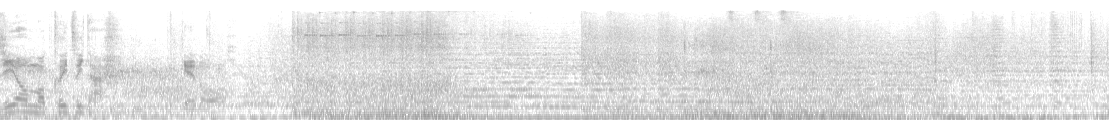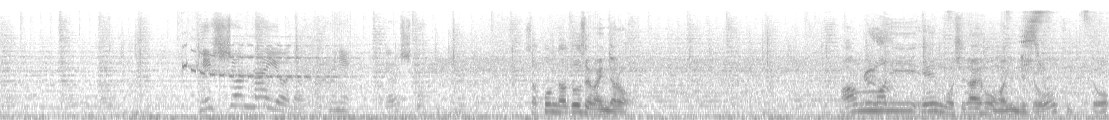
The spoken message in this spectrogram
ジオンも食いついた。けど。ミッション内容の確認。よろしく。さあ今度はどうすればいいんだろう。あんまり援護しない方がいいんでしょ？きっと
